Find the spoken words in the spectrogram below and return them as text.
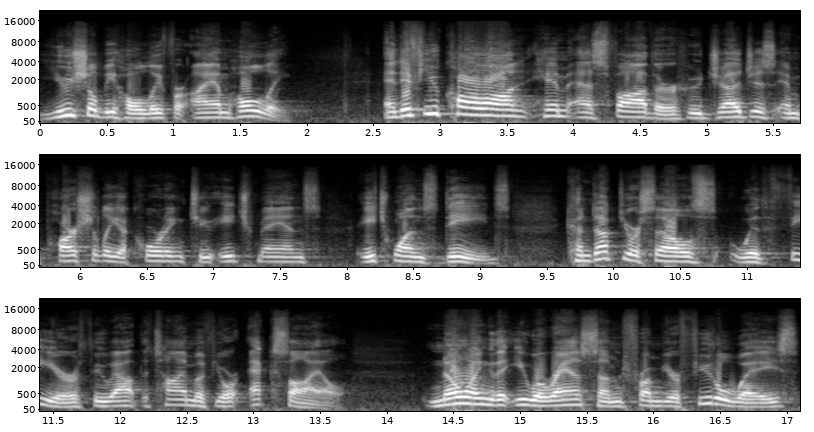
You shall be holy, for I am holy. And if you call on him as Father, who judges impartially according to each man's each one's deeds, conduct yourselves with fear throughout the time of your exile, knowing that you were ransomed from your futile ways,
